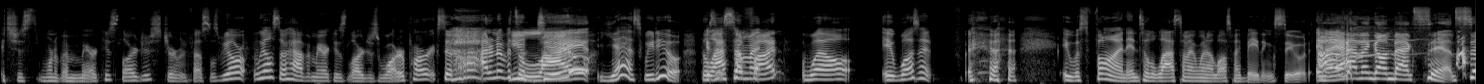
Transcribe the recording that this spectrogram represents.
it's just one of America's largest German festivals. We all, we also have America's largest water park. So I don't know if it's You a lie. do? Yes, we do. The Is last so time I- fun? Well, it wasn't. it was fun until the last time I went. I lost my bathing suit, and I Oh. haven't gone back since. So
